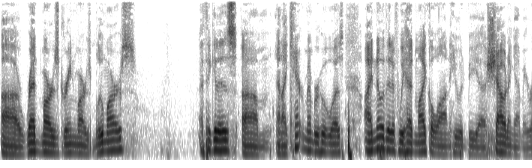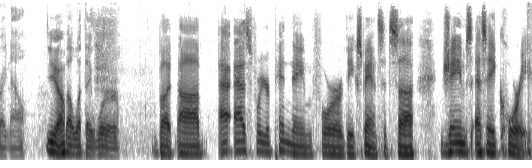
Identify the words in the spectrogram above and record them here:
uh, Red Mars, Green Mars, Blue Mars. I think it is, um, and I can't remember who it was. I know that if we had Michael on, he would be uh, shouting at me right now. Yeah. about what they were. But as for your pen name for the Expanse, it's uh, James S. A. Corey.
